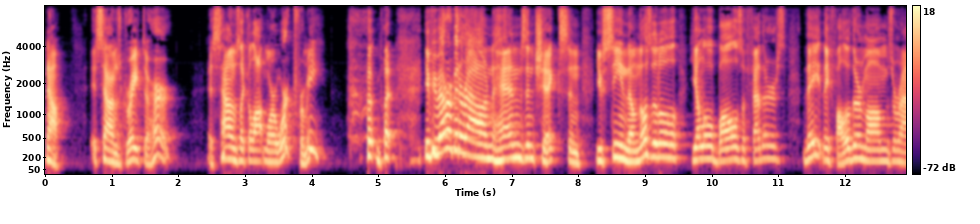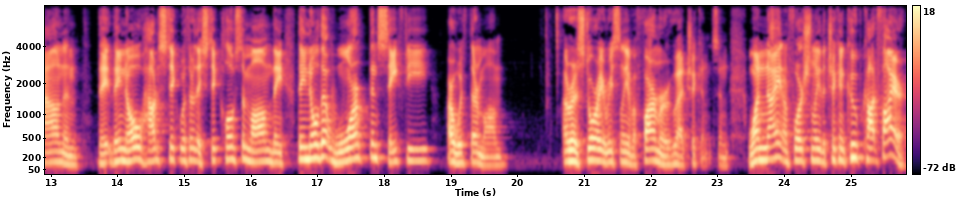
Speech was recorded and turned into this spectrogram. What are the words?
Now, it sounds great to her. It sounds like a lot more work for me. but if you've ever been around hens and chicks and you've seen them, those little yellow balls of feathers, they, they follow their moms around and they, they know how to stick with her. They stick close to mom. They, they know that warmth and safety are with their mom. I read a story recently of a farmer who had chickens. And one night, unfortunately, the chicken coop caught fire.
